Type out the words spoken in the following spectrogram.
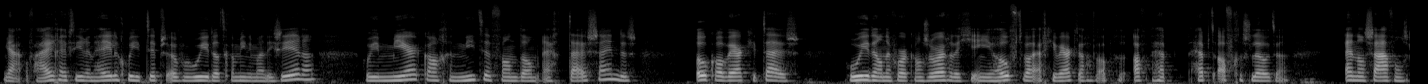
ja, of hij geeft hierin hele goede tips over hoe je dat kan minimaliseren hoe je meer kan genieten van dan echt thuis zijn. Dus ook al werk je thuis, hoe je dan ervoor kan zorgen dat je in je hoofd wel echt je werkdag af, hebt, hebt afgesloten. En dan s'avonds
